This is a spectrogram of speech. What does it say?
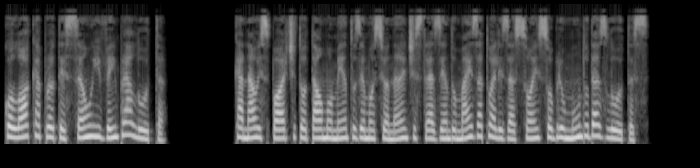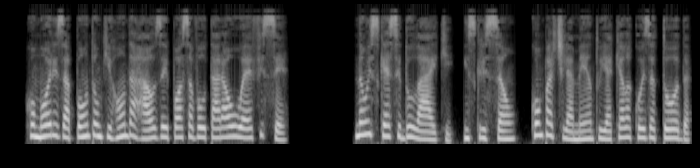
coloca a proteção e vem pra luta. Canal Esporte Total Momentos emocionantes trazendo mais atualizações sobre o mundo das lutas. Rumores apontam que Ronda Rousey possa voltar ao UFC. Não esquece do like, inscrição, compartilhamento e aquela coisa toda,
